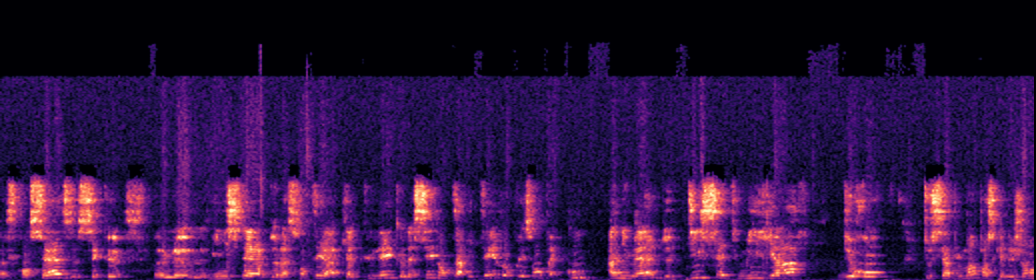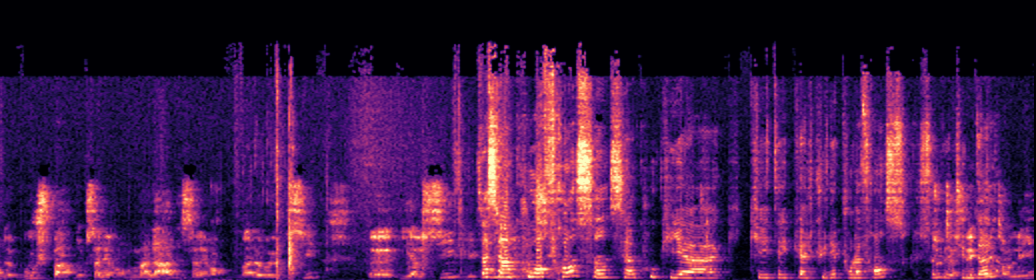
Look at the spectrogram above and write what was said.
euh, française, c'est que euh, le, ministère de la Santé a calculé que la sédentarité représente un coût annuel de 17 milliards d'euros. Tout simplement parce que les gens ne bougent pas. Donc ça les rend malades, ça les rend malheureux aussi. Il y a aussi ça, c'est un coût en France, hein. c'est un coût qui a, qui a été calculé pour la France, ce Tout que tu me donnes en ligne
